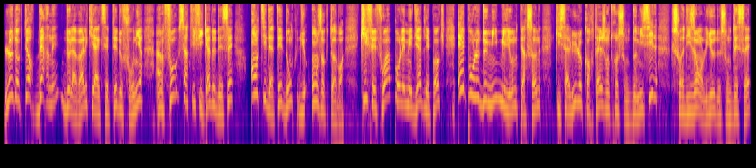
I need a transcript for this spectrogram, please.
le docteur Bernet de Laval qui a accepté de fournir un faux certificat de décès antidaté donc du 11 octobre, qui fait foi pour les médias de l'époque et pour le demi-million de personnes qui saluent le cortège entre son domicile, soi-disant lieu de son décès,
